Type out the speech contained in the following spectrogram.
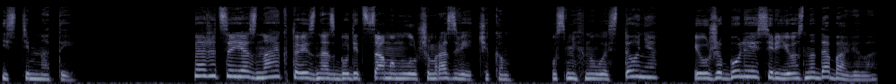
из темноты. «Кажется, я знаю, кто из нас будет самым лучшим разведчиком», усмехнулась Тоня и уже более серьезно добавила.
